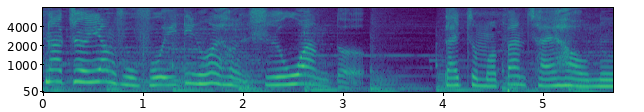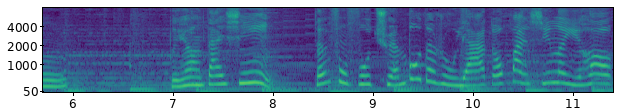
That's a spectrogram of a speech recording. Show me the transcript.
那这样，福福一定会很失望的。该怎么办才好呢？不用担心，等福福全部的乳牙都换新了以后，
